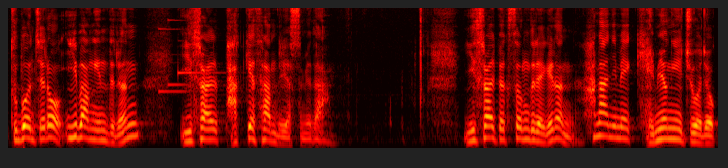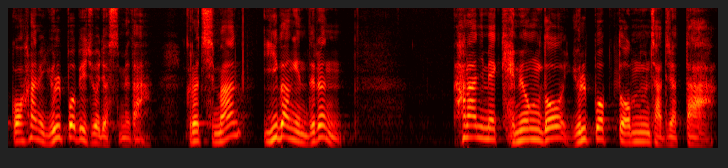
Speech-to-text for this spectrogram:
두 번째로 이방인들은 이스라엘 밖의 사람들이었습니다. 이스라엘 백성들에게는 하나님의 계명이 주어졌고 하나님의 율법이 주어졌습니다. 그렇지만 이방인들은 하나님의 계명도 율법도 없는 자들이었다.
